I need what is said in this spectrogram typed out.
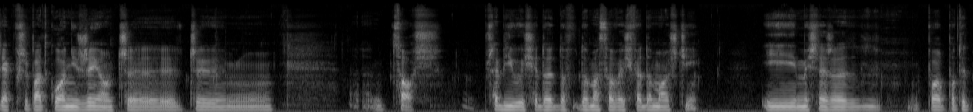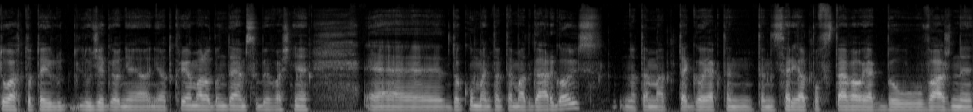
jak w przypadku Oni żyją, czy, czy mm, coś przebiły się do, do, do masowej świadomości i myślę, że po, po tytułach tutaj ludzie go nie, nie odkryją, ale oglądałem sobie właśnie e, dokument na temat Gargoyles, na temat tego, jak ten, ten serial powstawał, jak był ważny,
